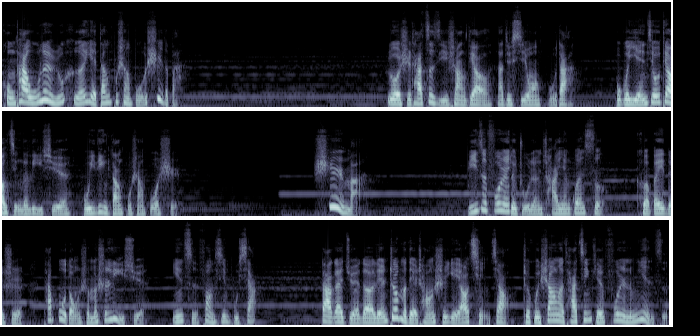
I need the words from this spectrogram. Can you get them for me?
恐怕无论如何也当不上博士的吧。”若是他自己上吊，那就希望不大。不过研究吊井的力学不一定当不上博士，是吗？鼻子夫人对主人察言观色，可悲的是他不懂什么是力学，因此放心不下。大概觉得连这么点常识也要请教，这会伤了他金田夫人的面子，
